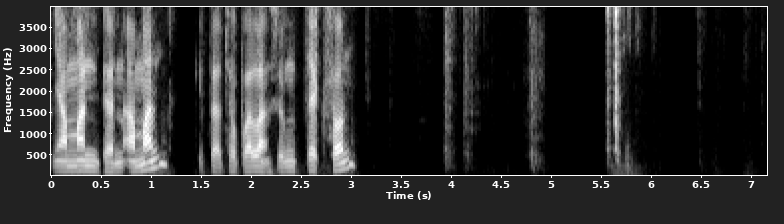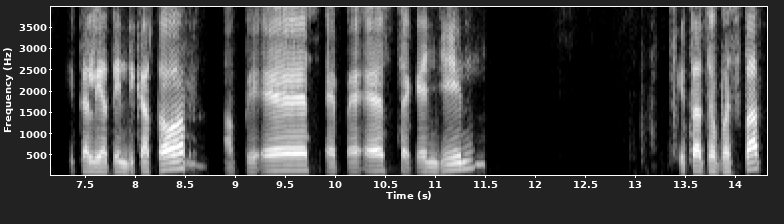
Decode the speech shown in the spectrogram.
nyaman dan aman. Kita coba langsung cek sound. Kita lihat indikator, ABS, EPS, cek engine. Kita coba start.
